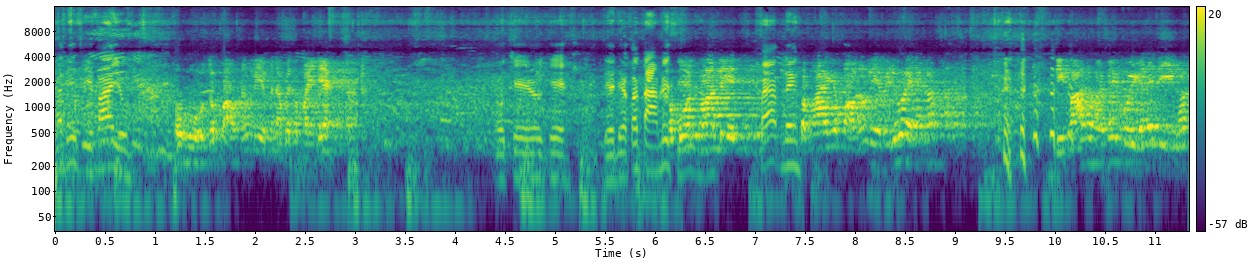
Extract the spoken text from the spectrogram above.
อันนี้สีฟ้าอยู่ โอ้โหกระเป๋านักเรียนมันเอาไปทำไมเนี่ยโอเค โอเค เดี๋ยวเดี๋ยวก็ตามด้วยขบสีวนพาเลทแป๊บหนึ่งสะพายกระเป๋านักเรียนไปด้วยนะครับสีฟ้าทำไมไม่คุยกันได้ดีครับ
